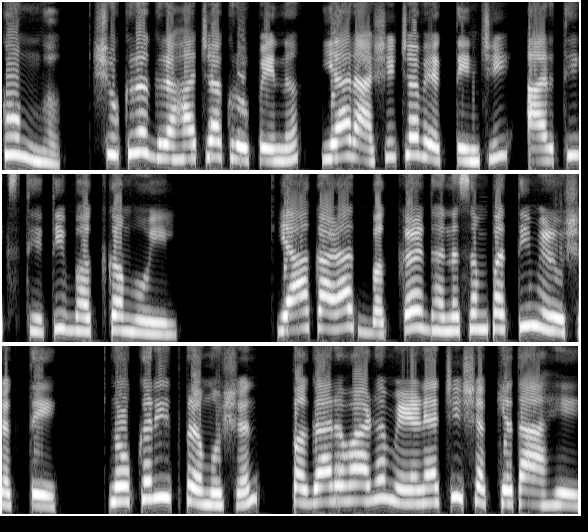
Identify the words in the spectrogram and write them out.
कुंभ शुक्र ग्रहाच्या कृपेनं या राशीच्या व्यक्तींची आर्थिक स्थिती भक्कम होईल. या काळात बक्कळ धनसंपत्ती मिळू शकते. नोकरीत प्रमोशन पगारवाढ मिळण्याची शक्यता आहे.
